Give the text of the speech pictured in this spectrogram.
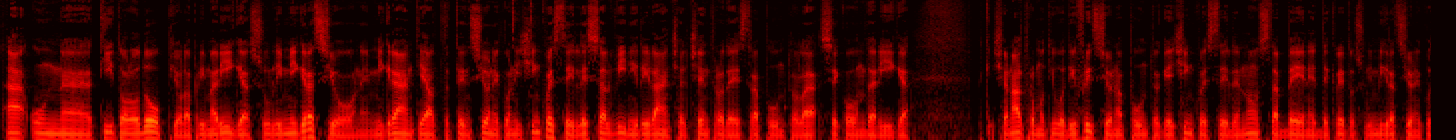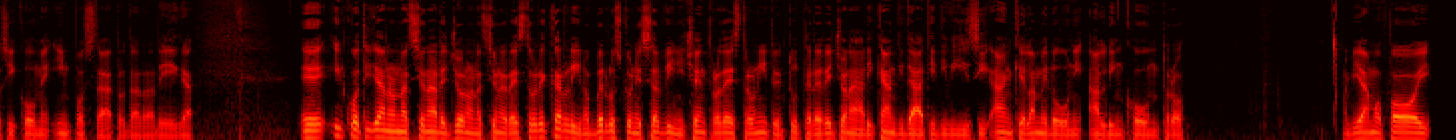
ha un uh, titolo doppio, la prima riga sull'immigrazione, migranti alta tensione con i 5 Stelle e Salvini rilancia il centrodestra, appunto la seconda riga perché c'è un altro motivo di frizione appunto che ai 5 Stelle non sta bene il decreto sull'immigrazione così come impostato dalla Lega. Eh, il quotidiano nazionale Giorno Nazione Resto del Carlino, Berlusconi e Salvini, centrodestra unito in tutte le regionali, candidati divisi, anche la Meloni all'incontro. Abbiamo poi,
